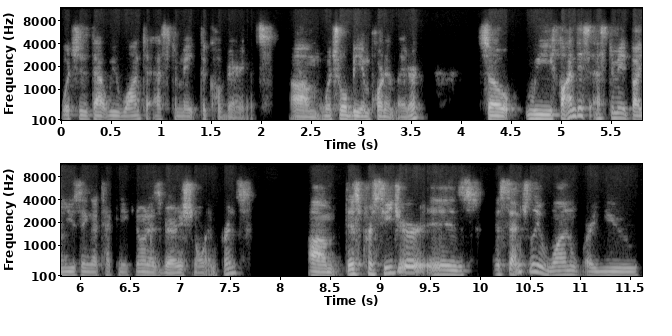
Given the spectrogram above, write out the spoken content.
which is that we want to estimate the covariance, um, which will be important later. So we find this estimate by using a technique known as variational inference. Um, this procedure is essentially one where you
